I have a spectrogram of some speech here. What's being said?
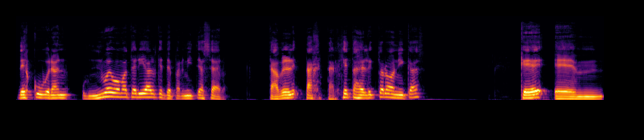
descubran un nuevo material que te permite hacer tarjetas electrónicas que em,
